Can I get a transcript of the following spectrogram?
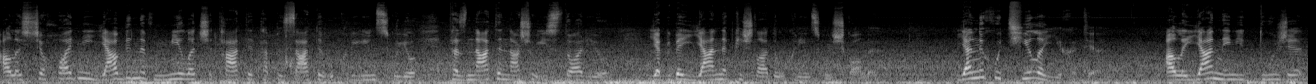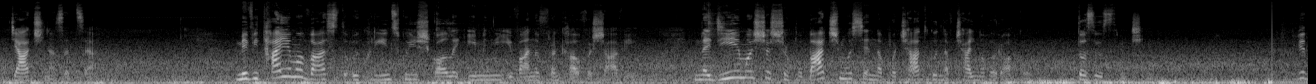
але сьогодні я би не вміла читати та писати українською та знати нашу історію, якби я не пішла до української школи. Я не хотіла їхати, але я нині дуже вдячна за це. Ми вітаємо вас до української школи імені Івана Франка в Варшаві. Надіємося, що побачимося на початку навчального року. До зустрічі! Від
